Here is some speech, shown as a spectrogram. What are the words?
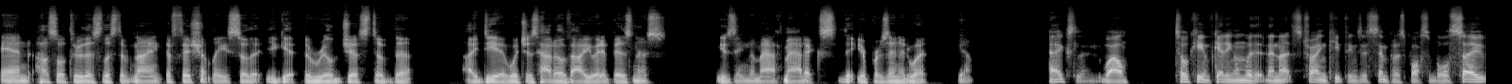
and hustle through this list of nine efficiently so that you get the real gist of the idea, which is how to evaluate a business using the mathematics that you're presented with. Yeah. Excellent. Well, talking of getting on with it, then let's try and keep things as simple as possible. So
